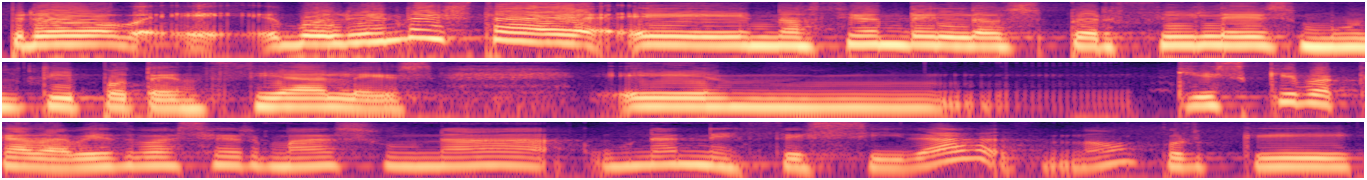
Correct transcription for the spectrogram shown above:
Pero eh, volviendo a esta eh, noción de los perfiles multipotenciales, em, que es que cada vez va a ser más una, necesidad, ¿no? Porque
